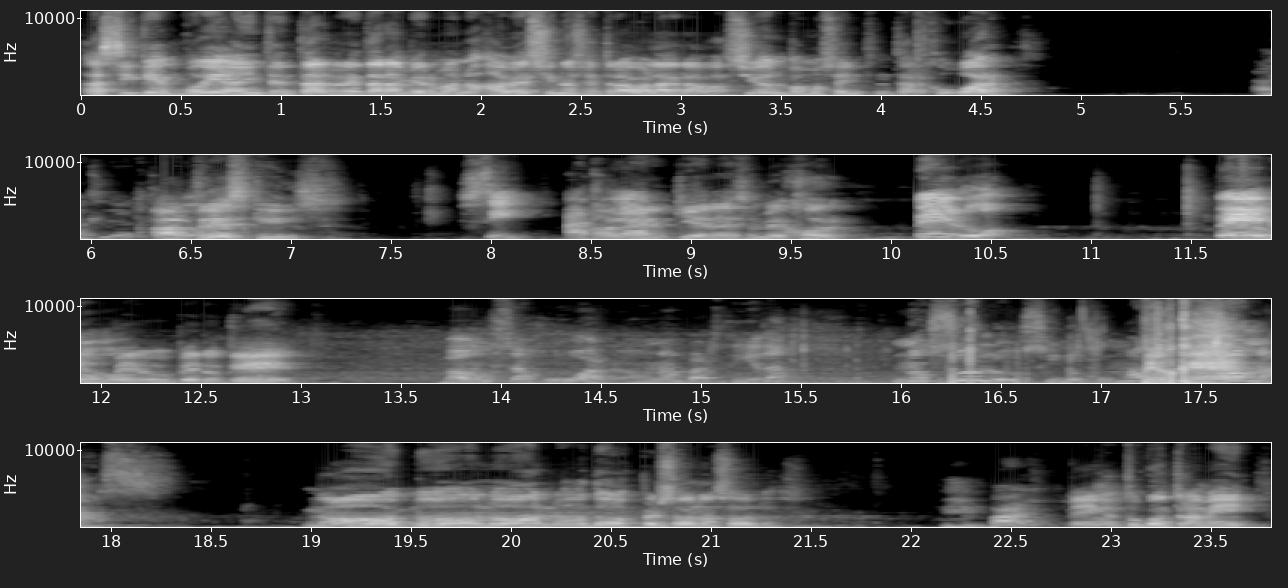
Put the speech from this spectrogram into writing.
Así que voy a intentar retar a mi hermano a ver si no se traba la grabación. Vamos a intentar jugar a 3 kills. Sí, A atletivo ver quién es mejor. Pero Pero, Pero pero, pero, ¿qué? Vamos a jugar a una partida No solo, sino con más personas No, no, no, no, dos personas solos. Mm, Vale Venga, tú contra mí.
